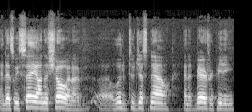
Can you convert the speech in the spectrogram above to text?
And as we say on the show, and I've uh, alluded to just now, and it bears repeating,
